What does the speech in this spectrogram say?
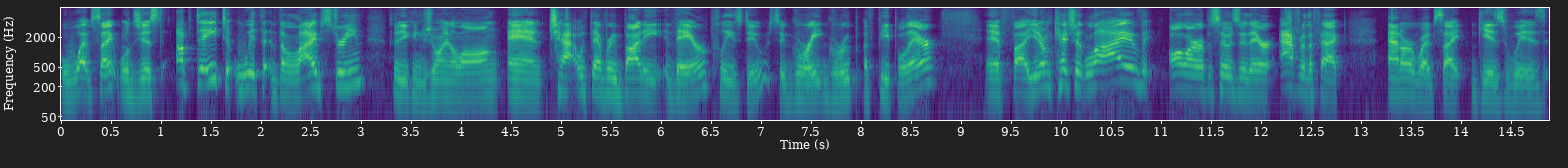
website will just update with the live stream so you can join along and chat with everybody there. Please do. It's a great group of people there. If uh, you don't catch it live, all our episodes are there after the fact at our website gizwiz.tv.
